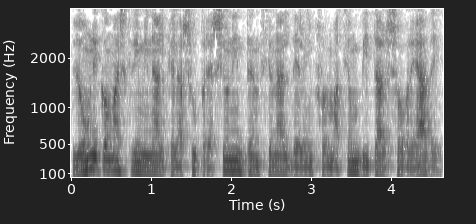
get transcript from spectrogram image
Lo único más criminal que la supresión intencional de la información vital sobre ADE,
